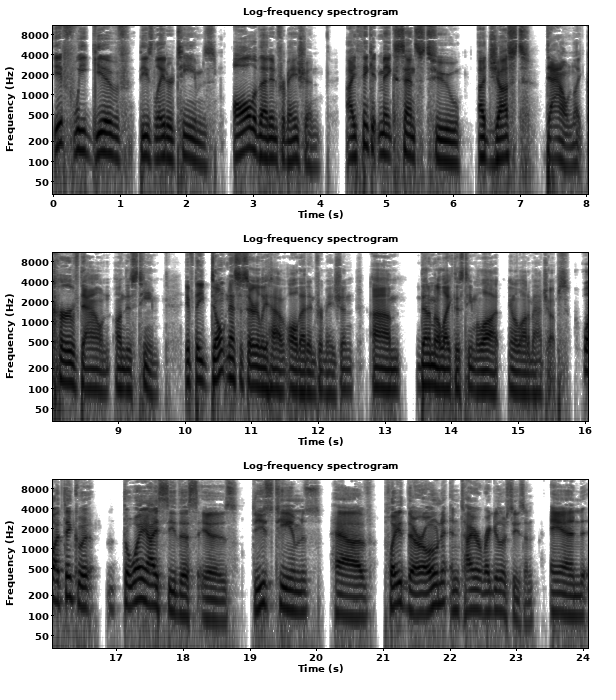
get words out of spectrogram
if we give these later teams all of that information, I think it makes sense to adjust down, like curve down on this team. If they don't necessarily have all that information, um, then I'm going to like this team a lot in a lot of matchups. Well, I think the way I see this is these teams have played their own entire regular season and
